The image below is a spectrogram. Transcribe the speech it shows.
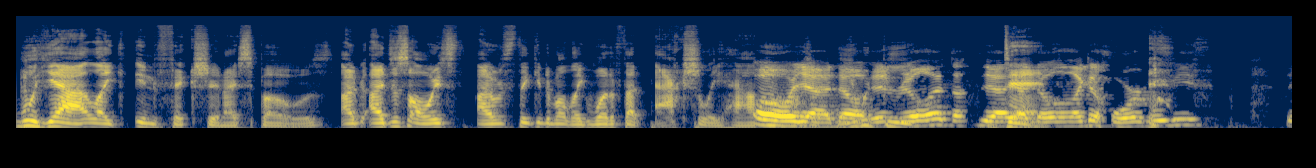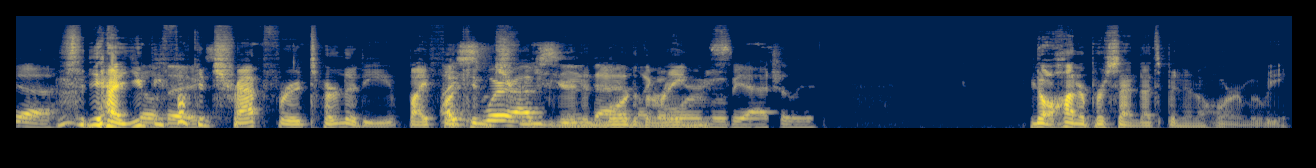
Well, yeah, like in fiction, I suppose. I, I just always, I was thinking about like, what if that actually happened? Oh yeah, like, no, in real life, that, yeah, yeah, no, like a horror movie. Yeah, Yeah, you'd No be fucking trapped for eternity by fucking Treebeard in that Lord in of the a Rings. movie. Actually, No, hundred percent. That's been in a horror movie.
